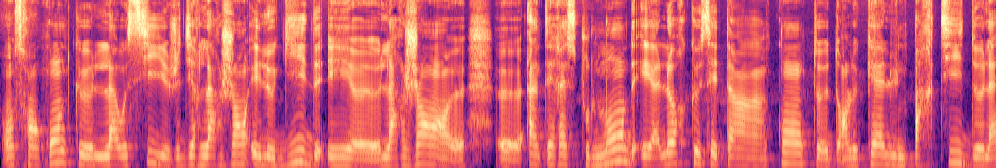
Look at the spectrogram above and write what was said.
on se rend compte que là aussi, je veux dire, l'argent est le guide et l'argent euh, euh, intéresse tout le monde. Et alors que c'est un conte dans lequel une partie de la,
